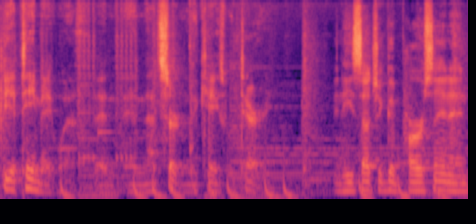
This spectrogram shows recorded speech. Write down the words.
be a teammate with, and, and that's certainly the case with Terry. And he's such a good person, and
